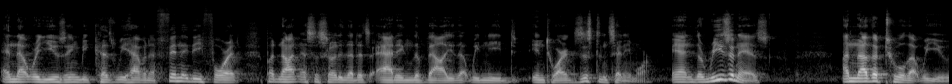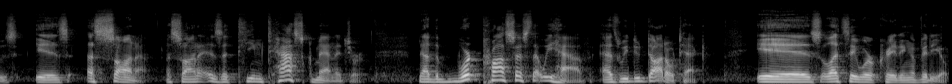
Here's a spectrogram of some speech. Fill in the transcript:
and that we're using because we have an affinity for it, but not necessarily that it's adding the value that we need into our existence anymore. And the reason is, Another tool that we use is Asana. Asana is a team task manager. Now, the work process that we have as we do Dottotech is let's say we're creating a video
